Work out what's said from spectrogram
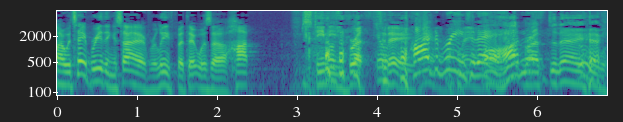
I would say breathing a sigh of relief, but that was a hot, steamy breath today. Hard to breathe today. Oh, hot wasn't breath today.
